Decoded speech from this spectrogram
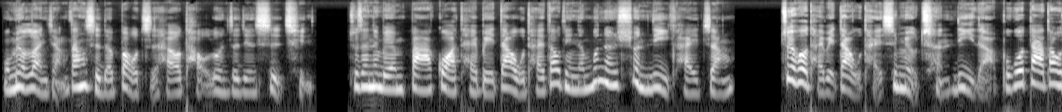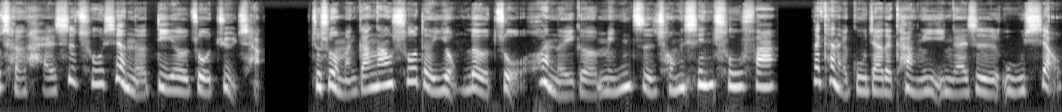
我没有乱讲，当时的报纸还要讨论这件事情，就在那边八卦台北大舞台到底能不能顺利开张。最后台北大舞台是没有成立的，不过大道城还是出现了第二座剧场。就是我们刚刚说的永乐座换了一个名字，重新出发。那看来顾家的抗议应该是无效。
